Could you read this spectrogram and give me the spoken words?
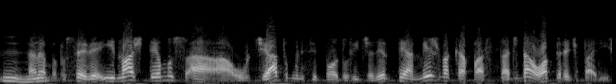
Uhum. Caramba, você vê. E nós temos a, a, o Teatro Municipal do Rio de Janeiro tem a mesma capacidade da Ópera de Paris.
